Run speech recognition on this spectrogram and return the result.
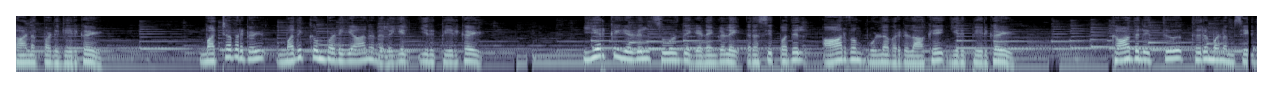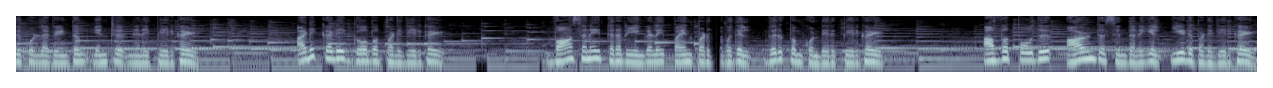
காணப்படுவீர்கள். மற்றவர்கள் மதிக்கும்படியான நிலையில் இருப்பீர்கள். இயற்கை எழில் சூழ்ந்த இடங்களை ரசிப்பதில் ஆர்வம் உள்ளவர்களாக இருப்பீர்கள். காதலித்து திருமணம் செய்து கொள்ள வேண்டும் என்று நினைப்பீர்கள். அடிக்கடி கோபப்படுவீர்கள். வாசனை திரவியங்களை பயன்படுத்துவதில் விருப்பம் கொண்டிருப்பீர்கள். அவ்வப்போது ஆழ்ந்த சிந்தனையில் ஈடுபடுவீர்கள்.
